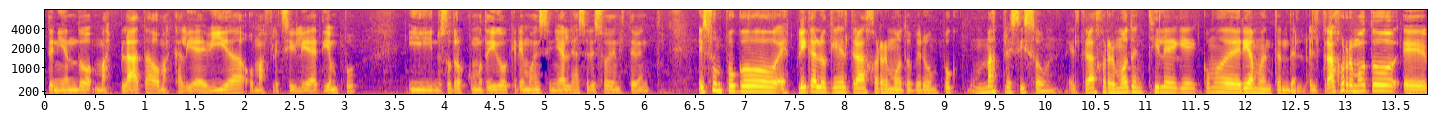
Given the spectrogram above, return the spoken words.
teniendo más plata o más calidad de vida o más flexibilidad de tiempo. Y nosotros, como te digo, queremos enseñarles a hacer eso en este evento. Eso un poco explica lo que es el trabajo remoto, pero un poco más preciso aún. El trabajo remoto en Chile, ¿qué- ¿cómo deberíamos entenderlo? El trabajo remoto eh,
